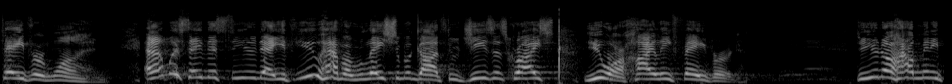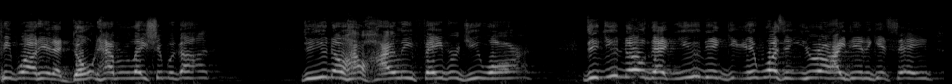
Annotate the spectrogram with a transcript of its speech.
favored one. And I'm going to say this to you today. If you have a relationship with God through Jesus Christ, you are highly favored. Amen. Do you know how many people out here that don't have a relationship with God? Do you know how highly favored you are? Did you know that you didn't, it wasn't your idea to get saved?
